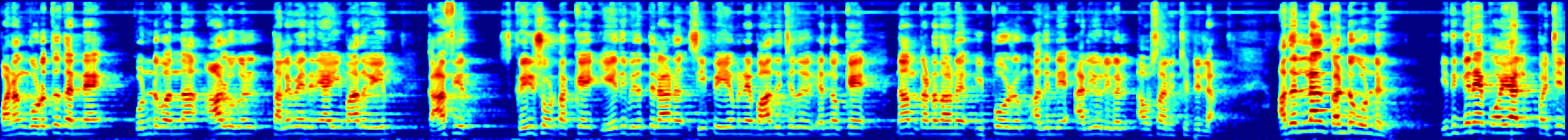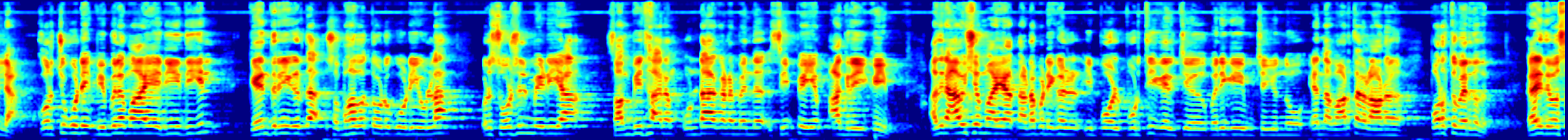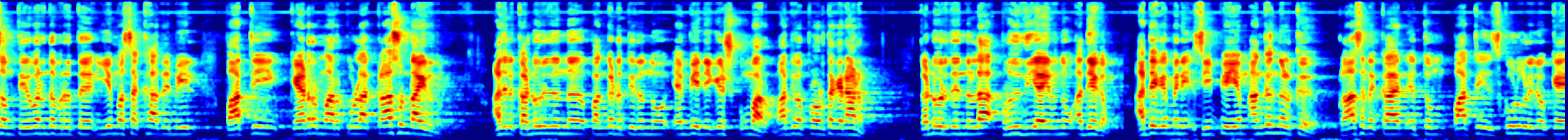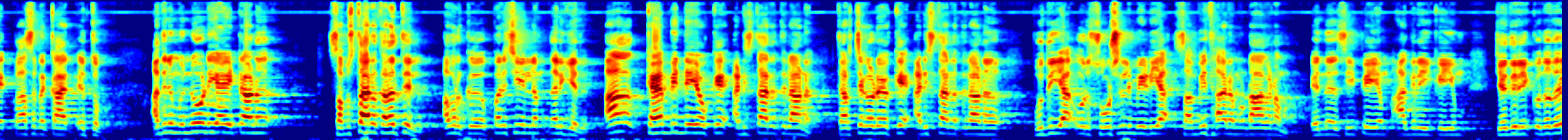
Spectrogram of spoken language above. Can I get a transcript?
പണം കൊടുത്ത് തന്നെ കൊണ്ടുവന്ന ആളുകൾ തലവേദനയായി മാറുകയും കാഫിർ സ്ക്രീൻഷോട്ടൊക്കെ ഏത് വിധത്തിലാണ് സി പി ഐ എമ്മിനെ ബാധിച്ചത് എന്നൊക്കെ നാം കണ്ടതാണ്. ഇപ്പോഴും അതിന്റെ അലയൊലികൾ അവസാനിച്ചിട്ടില്ല. അതെല്ലാം കണ്ടുകൊണ്ട് ഇതിങ്ങനെ പോയാൽ പറ്റില്ല. കുറച്ചുകൂടി വിപുലമായ രീതിയിൽ കേന്ദ്രീകൃത സ്വഭാവത്തോടു കൂടിയുള്ള ഒരു സോഷ്യൽ മീഡിയ സംവിധാനം ഉണ്ടാകണമെന്ന് സി പി ഐ എം ആഗ്രഹിക്കുകയും അതിനാവശ്യമായ നടപടികൾ ഇപ്പോൾ പൂർത്തീകരിച്ച് വരികയും ചെയ്യുന്നു എന്ന വാർത്തകളാണ് പുറത്തു വരുന്നത്. കഴിഞ്ഞ ദിവസം തിരുവനന്തപുരത്ത് ഇ എം എസ് അക്കാദമിയിൽ പാർട്ടി കേഡർമാർക്കുള്ള ക്ലാസ് ഉണ്ടായിരുന്നു. അതിൽ കണ്ണൂരിൽ നിന്ന് പങ്കെടുത്തിരുന്നു എം വി നികേഷ് കുമാർ മാധ്യമപ്രവർത്തകനാണ്. കണ്ണൂരിൽ നിന്നുള്ള പ്രതിനിധിയായിരുന്നു അദ്ദേഹം. അദ്ദേഹം ഇനി സി പി ഐ എം അംഗങ്ങൾക്ക് ക്ലാസ് എടുക്കാൻ എത്തും പാർട്ടി സ്കൂളുകളിലൊക്കെ ക്ലാസ് എടുക്കാൻ എത്തും. അതിന് മുന്നോടിയായിട്ടാണ് സംസ്ഥാന തലത്തിൽ അവർക്ക് പരിശീലനം നൽകിയത്. ആ ക്യാമ്പിന്റെയൊക്കെ അടിസ്ഥാനത്തിലാണ് ചർച്ചകളുടെയൊക്കെ അടിസ്ഥാനത്തിലാണ് പുതിയ ഒരു സോഷ്യൽ മീഡിയ സംവിധാനം ഉണ്ടാകണം എന്ന് സി പി ഐ എം ആഗ്രഹിക്കുകയും ചെയ്തിരിക്കുന്നത്.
